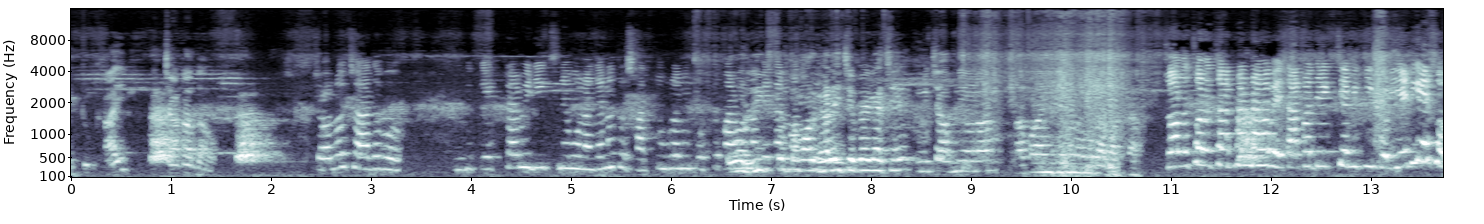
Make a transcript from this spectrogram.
একটু খাই চাটা দাও। চলো চা দেবো। কিন্তু কেকটা আমি রিস্ক নেব না জানো তো? সাত টুকরো আমি করতে পারব না তোমার ঘাড়েই চেপে গেছে তুমি চাপ নিও না তারপর আমি জেনে নেব ব্যাপারটা। চলো চলো চা ঠান্ডা হবে তারপর দেখছি আমি কি করি। এদিকে এসো।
